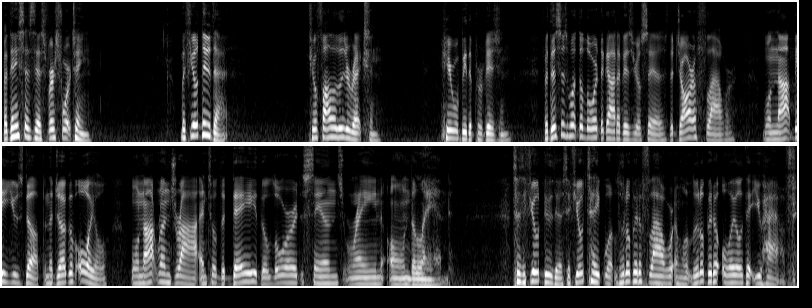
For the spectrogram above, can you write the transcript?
But then he says this, verse 14. But if you'll do that, if you'll follow the direction, here will be the provision. For this is what the Lord, the God of Israel, says The jar of flour will not be used up, and the jug of oil will not run dry until the day the Lord sends rain on the land. It says, if you'll do this, if you'll take what little bit of flour and what little bit of oil that you have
